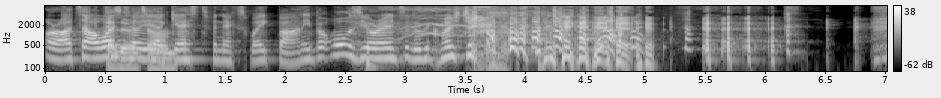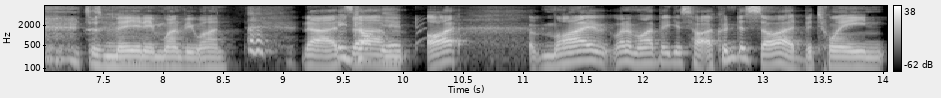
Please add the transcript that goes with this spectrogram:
All right, so I won't tell you the our guest for next week, Barney. But what was your answer to the question? just me and him one v one. No, He it's you. um, I my one of my biggest I couldn't decide between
